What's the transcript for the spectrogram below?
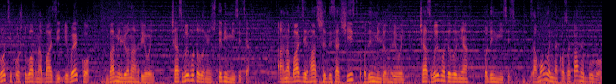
році коштував на базі Iveco 2 мільйона гривень. Час виготовлення 4 місяця. А на базі ГАЗ-66 1 мільйон гривень. Час виготовлення 1 місяць. Замовлень на козака не було.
